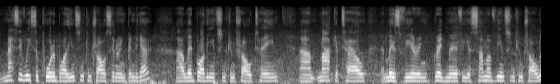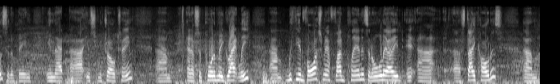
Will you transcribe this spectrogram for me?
massively supported by the Incident Control Centre in Bendigo, uh, led by the Incident Control team. Um, Mark Cattell and Les Veering, Greg Murphy are some of the incident controllers that have been in that uh, incident control team um, and have supported me greatly. Um, with the advice from our flood planners and all our uh, uh, stakeholders, um,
